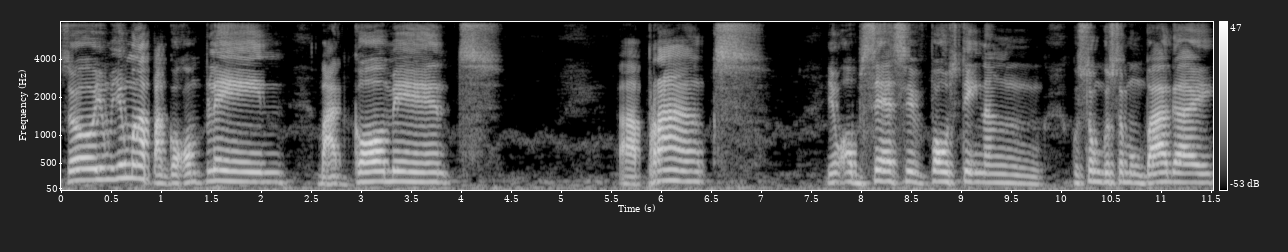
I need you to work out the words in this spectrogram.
So, yung, yung mga pagko-complain, bad comments, uh, pranks, yung obsessive posting ng gustong-gusto mong bagay,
